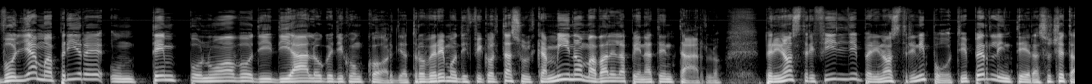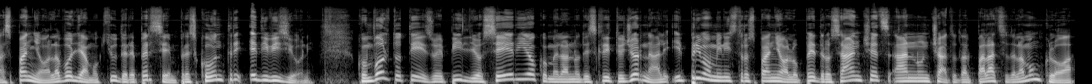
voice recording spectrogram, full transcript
Vogliamo aprire un tempo nuovo di dialogo e di concordia. Troveremo difficoltà sul cammino, ma vale la pena tentarlo. Per i nostri figli, per i nostri nipoti, per l'intera società spagnola vogliamo chiudere per sempre scontri e divisioni. Con volto teso e piglio serio, come l'hanno descritto i giornali, il primo ministro spagnolo Pedro Sánchez ha annunciato dal Palazzo della Moncloa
